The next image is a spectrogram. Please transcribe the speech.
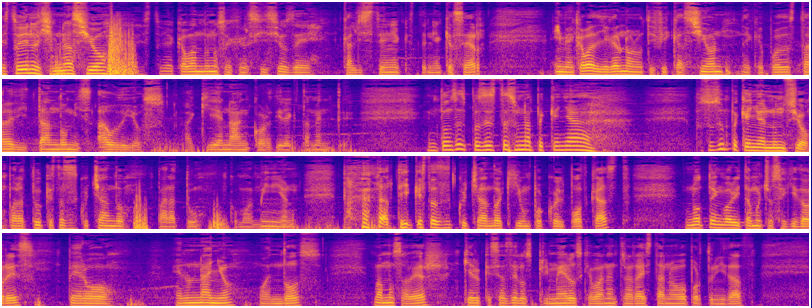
Estoy en el gimnasio, estoy acabando unos ejercicios de calistenia que tenía que hacer y me acaba de llegar una notificación de que puedo estar editando mis audios aquí en Anchor directamente. Entonces, pues esta es una pequeña pues es un pequeño anuncio para tú que estás escuchando, para tú como Minion, para ti que estás escuchando aquí un poco el podcast. No tengo ahorita muchos seguidores, pero en un año o en dos Vamos a ver, quiero que seas de los primeros que van a entrar a esta nueva oportunidad,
